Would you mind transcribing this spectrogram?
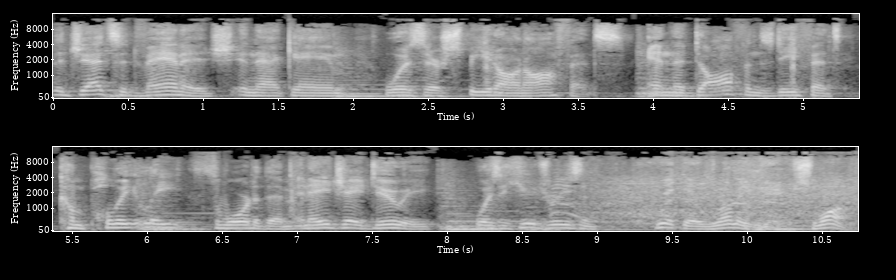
The Jets' advantage in that game was their speed on offense. And the Dolphins' defense completely thwarted them. And A.J. Duhe was a huge reason. With their running game swamped,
